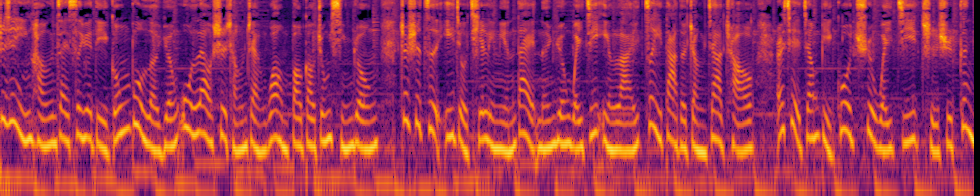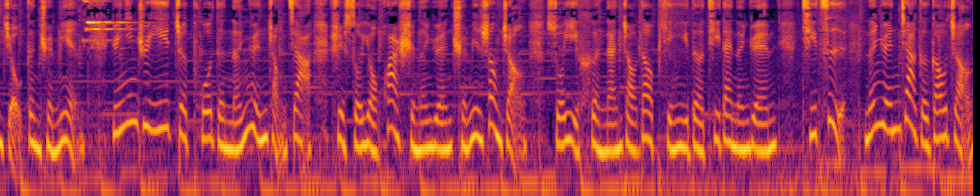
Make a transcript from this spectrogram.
世界银行在四月底公布了原物料市场展望报告中，形容这是自一九七零年代能源危机以来最大的涨价潮，而且将比过去危机持续更久、更全面。原因之一，这波的能源涨价是所有化石能源全面上涨，所以很难找到便宜的替代能源。其次，能源价格高涨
